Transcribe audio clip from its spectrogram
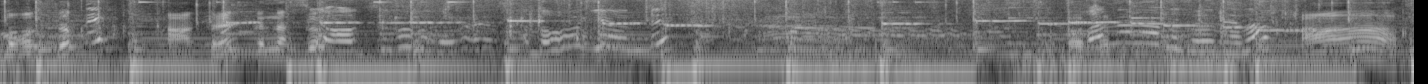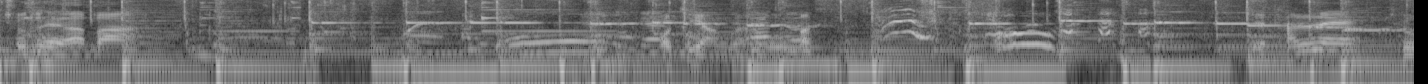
먹었어? 아, 그래? 끝났어? 야, 집어서 먹어야 너무 귀여운데? 어, 바나나도 줘도 되나? 아, 줘도 되나 봐. 오. 어떻게 한 거야? 못 봤어. 얘 달래, 줘.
